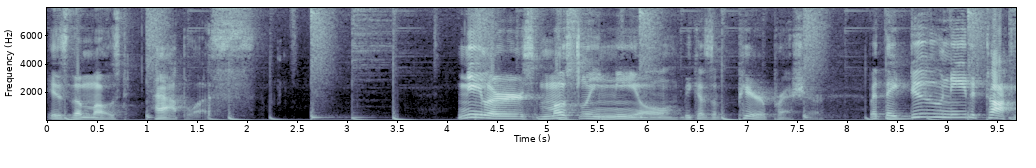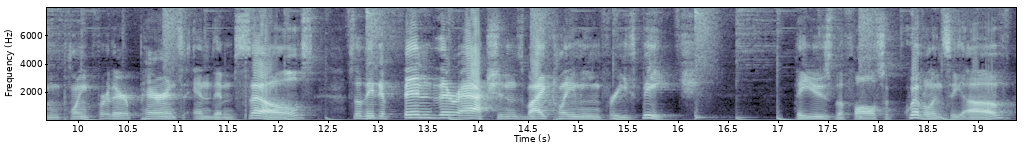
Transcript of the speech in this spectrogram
is the most hapless. Kneelers mostly kneel because of peer pressure, but they do need a talking point for their parents and themselves so they defend their actions by claiming free speech. They use the false equivalency of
